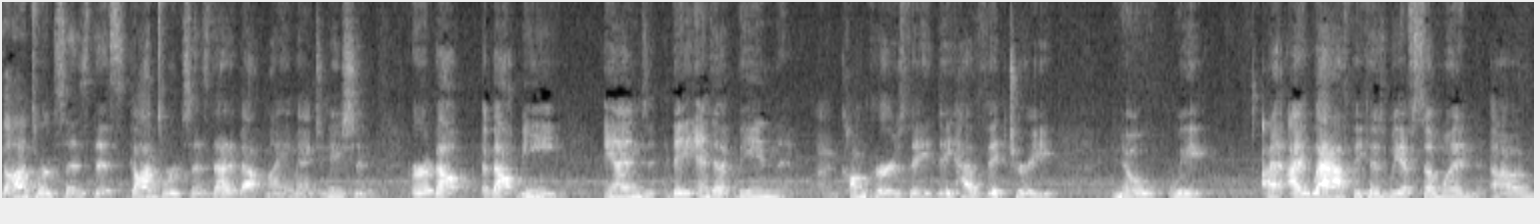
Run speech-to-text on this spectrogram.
God's word says this. God's word says that about my imagination or about about me, and they end up being conquerors. They they have victory. You know, we I, I laugh because we have someone um,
